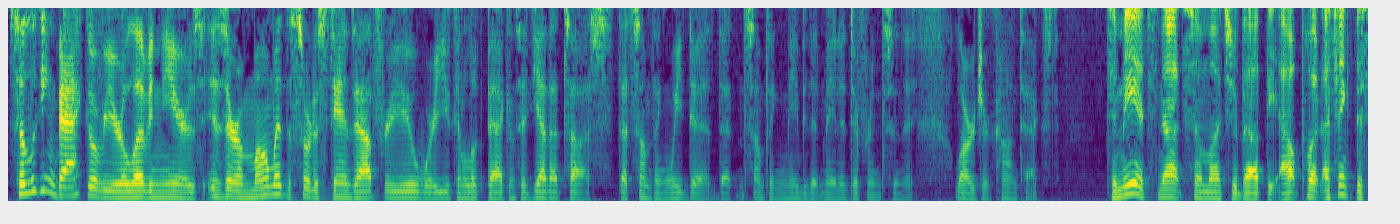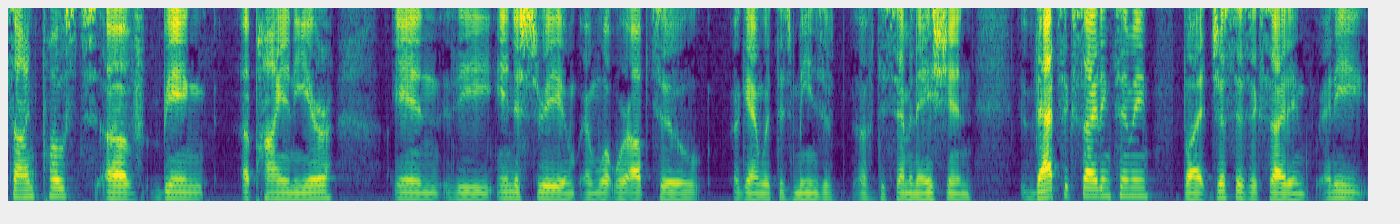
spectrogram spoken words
So, looking back over your 11 years, is there a moment that sort of stands out for you where you can look back and say, yeah, that's us. That's something we did. That's something maybe that made a difference in a larger context? To me, it's not so much about the output. I think the signposts of being a pioneer in the industry and, and what we're up to, again, with this means of, of dissemination, that's exciting to me. But just as exciting, any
